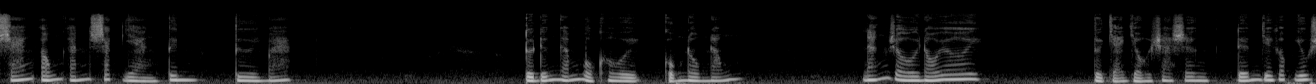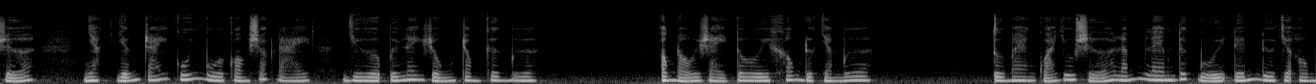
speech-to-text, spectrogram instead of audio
sáng ống ánh sắc vàng tinh, tươi mát. Tôi đứng ngắm một hồi cũng nôn nóng. Nắng rồi nội ơi! Tôi chạy dội ra sân, đến dưới gốc vú sữa, nhặt những trái cuối mùa còn sót lại, vừa bị lay rụng trong cơn mưa. Ông nội rầy tôi không được dầm mưa. Tôi mang quả vú sữa lấm lem đất bụi đến đưa cho ông.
